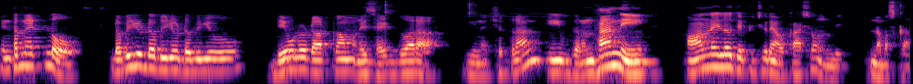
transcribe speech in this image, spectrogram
ఇంటర్నెట్లో డబ్ల్యూడబ్ల్యూడబ్ల్యూ దేవుడు డాట్ కామ్ అనే సైట్ ద్వారా ఈ నక్షత్రాన్ని ఈ గ్రంథాన్ని ఆన్లైన్లో తెప్పించుకునే అవకాశం ఉంది. నమస్కారం.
